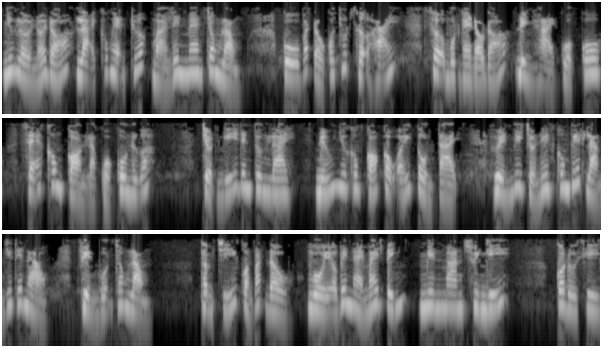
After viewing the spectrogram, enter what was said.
những lời nói đó lại không hẹn trước mà lên men trong lòng. Cô bắt đầu có chút sợ hãi, sợ một ngày nào đó đình hải của cô sẽ không còn là của cô nữa. Chợt nghĩ đến tương lai, nếu như không có cậu ấy tồn tại, Huyền My trở nên không biết làm như thế nào, phiền muộn trong lòng. Thậm chí còn bắt đầu ngồi ở bên này máy tính, miên man suy nghĩ. Có đôi khi,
